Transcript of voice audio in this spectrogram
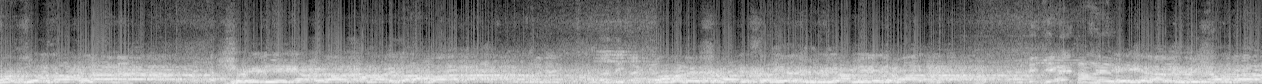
নজরুল কাফেলা শহীদি কাফেলার সম্মানিত রাহবার বাংলাদেশ জামাত ইসলামিয়া যুগীয় আমির জামাত এই জেলার কৃষি সন্তান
